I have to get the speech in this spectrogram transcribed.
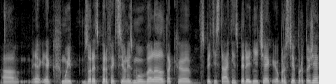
A jak, jak můj vzorec perfekcionismu velel, tak eh, z pěti státnic pět jedniček, jo, prostě protože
